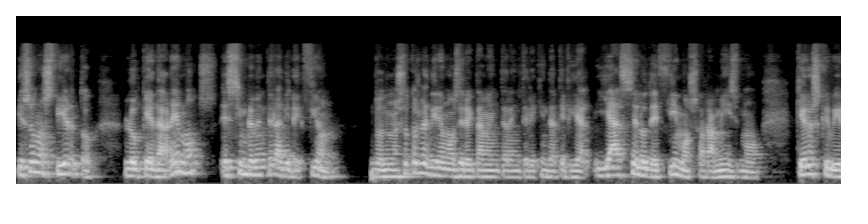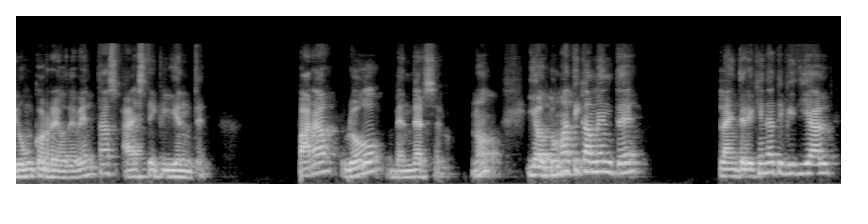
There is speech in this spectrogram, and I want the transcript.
Y eso no es cierto. Lo que daremos es simplemente la dirección donde nosotros le diremos directamente a la inteligencia artificial, ya se lo decimos ahora mismo, quiero escribir un correo de ventas a este cliente para luego vendérselo, ¿no? Y automáticamente la inteligencia artificial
